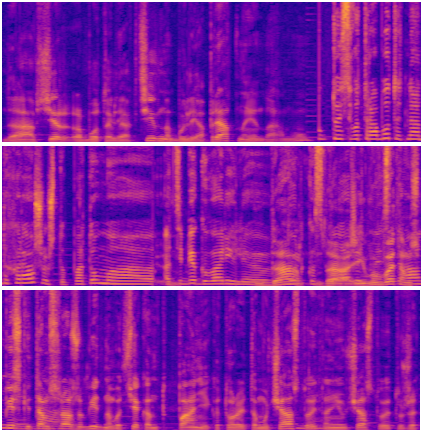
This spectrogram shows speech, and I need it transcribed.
да, все работали активно, были опрятные, да. Ну. ну то есть вот работать надо хорошо, чтобы потом о, о тебе говорили да, только с Да, и в этом списке списке там да. сразу видно, вот те компании, которые там участвуют, да. они участвуют уже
